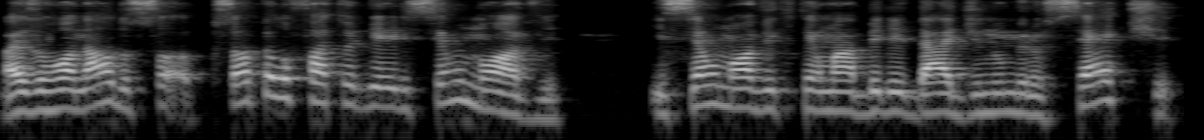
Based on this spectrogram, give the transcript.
Mas o Ronaldo, só, só pelo fato de ele ser um 9 e ser um 9 que tem uma habilidade número 7,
